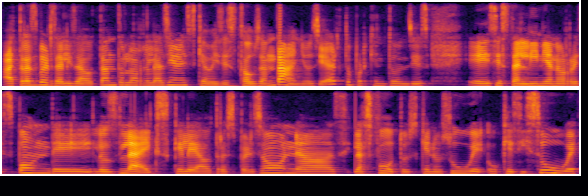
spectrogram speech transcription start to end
ha transversalizado tanto las relaciones que a veces causan daño, ¿cierto? Porque entonces eh, si está en línea no responde, los likes que le da a otras personas, las fotos que no sube o que sí sube,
